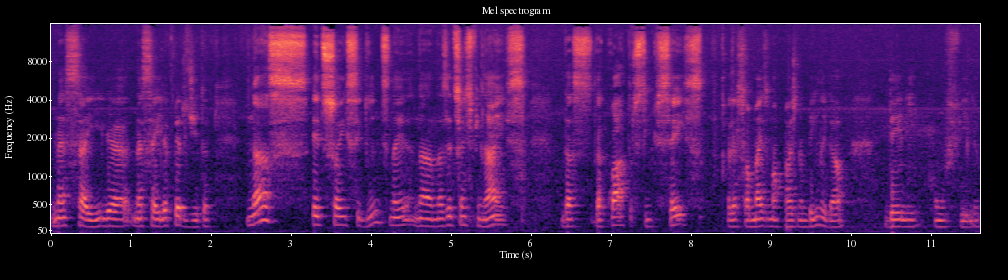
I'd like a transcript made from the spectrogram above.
nessa ilha, nessa ilha perdida. Nas edições seguintes, né, na, nas edições finais, das, da 4, 5 e 6, olha só, mais uma página bem legal dele com o filho.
